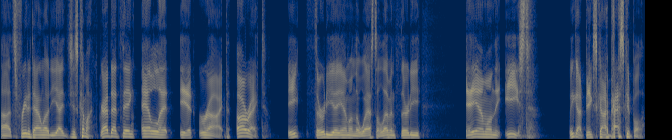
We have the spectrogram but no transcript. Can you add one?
uh, it's free to download. Yeah, just come on, grab that thing and let it ride. All right, eight thirty a.m. on the west, eleven thirty a.m. on the east. We got Big Sky basketball.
